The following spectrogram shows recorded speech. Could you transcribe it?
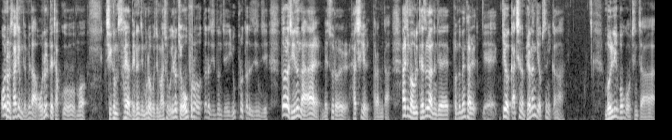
오늘 사시면 됩니다. 오를 때 자꾸 뭐 지금 사야 되는지 물어보지 마시고 이렇게 5% 떨어지든지 6% 떨어지든지 떨어지는 날 매수를 하시길 바랍니다. 하지만 우리 테슬라는 이제 펀더멘탈 기업 가치는 변한 게 없으니까 멀리 보고 진짜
